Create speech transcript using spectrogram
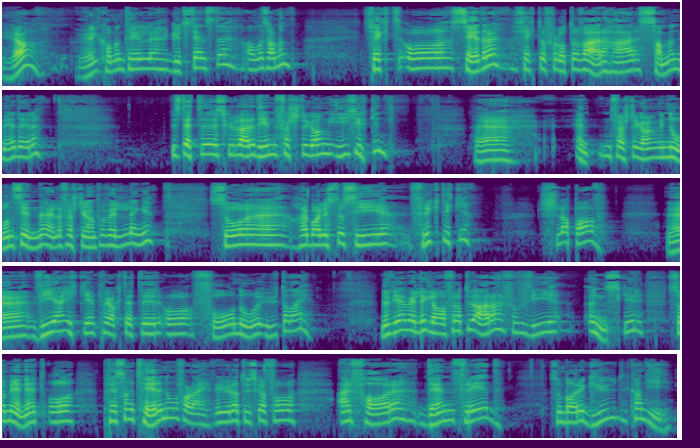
Ja, velkommen til gudstjeneste, alle sammen. Kjekt å se dere. Kjekt å få lov til å være her sammen med dere. Hvis dette skulle være din første gang i kirken, eh, enten første gang noensinne eller første gang på veldig lenge, så eh, har jeg bare lyst til å si frykt ikke. Slapp av. Eh, vi er ikke på jakt etter å få noe ut av deg. Men vi er veldig glad for at du er her, for vi ønsker som menighet å presentere noe for deg. Vi vil at du skal få erfare den fred som bare Gud kan gi.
